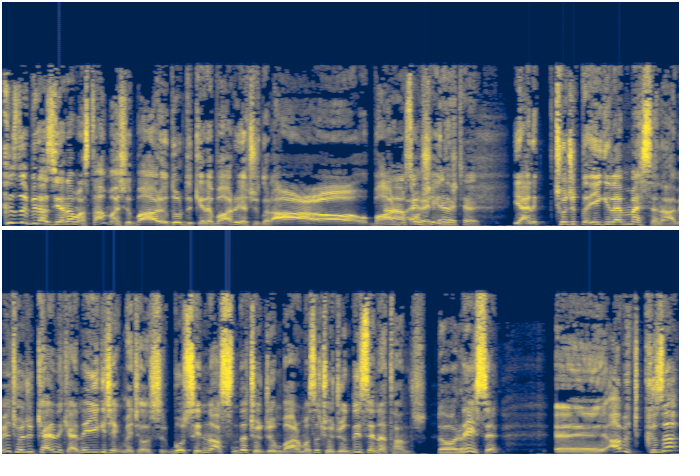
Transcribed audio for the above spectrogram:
kız da biraz yaramaz tamam mı? İşte bağırıyor durduk yere bağırıyor ya çocuklar. Aa, aa bağırması Ha, o evet, şeydir. evet, evet. Yani çocukla ilgilenmezsen abi çocuk kendi kendine ilgi çekmeye çalışır. Bu senin aslında çocuğun bağırması çocuğun değil senin hatandır. Doğru. Neyse ee, abi kıza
